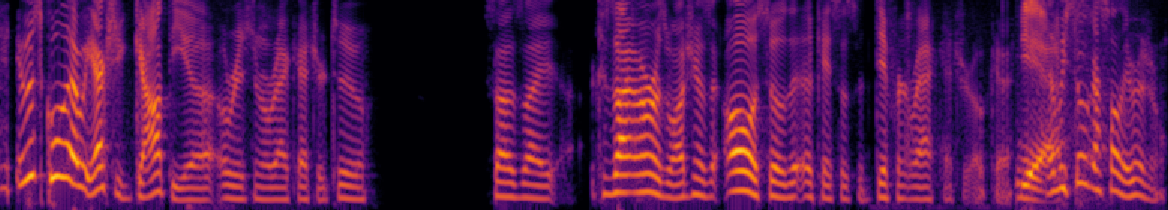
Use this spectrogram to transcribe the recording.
it was cool that we actually got the uh, original Ratcatcher too. So I was like, because I I was watching, I was like, oh, so the, okay, so it's a different Ratcatcher. Okay, Yeah. and we still got saw the original,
